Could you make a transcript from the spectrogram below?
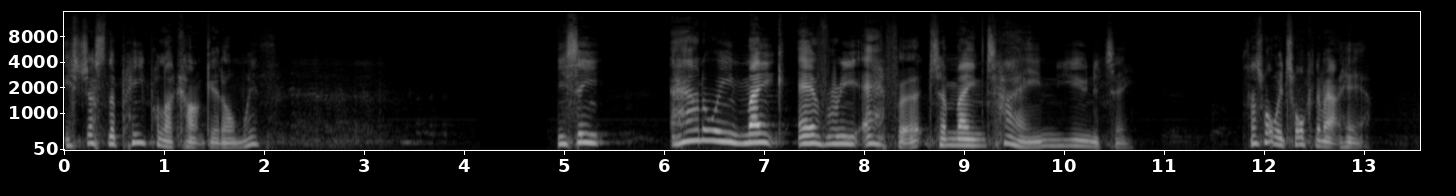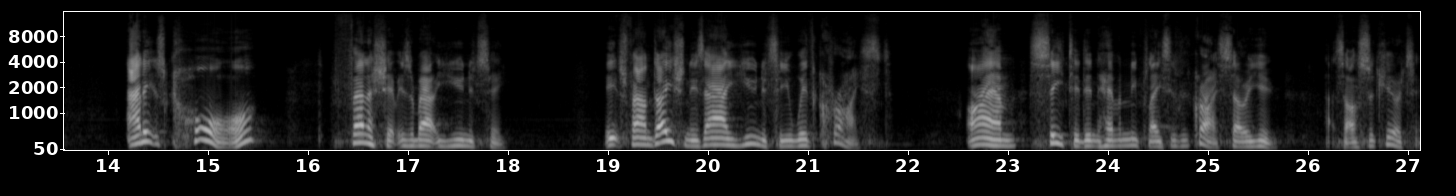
it's just the people I can't get on with. You see, how do we make every effort to maintain unity? That's what we're talking about here. At its core, fellowship is about unity. Its foundation is our unity with Christ. I am seated in heavenly places with Christ, so are you. That's our security.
